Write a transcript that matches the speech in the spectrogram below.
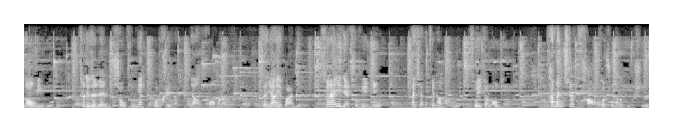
劳民国，这里的人手足面孔都是黑的，样子慌慌张张，怎样也不安静。虽然一点事情也没有，但显得非常忙碌，所以叫劳民。他们吃草和树上的果实。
